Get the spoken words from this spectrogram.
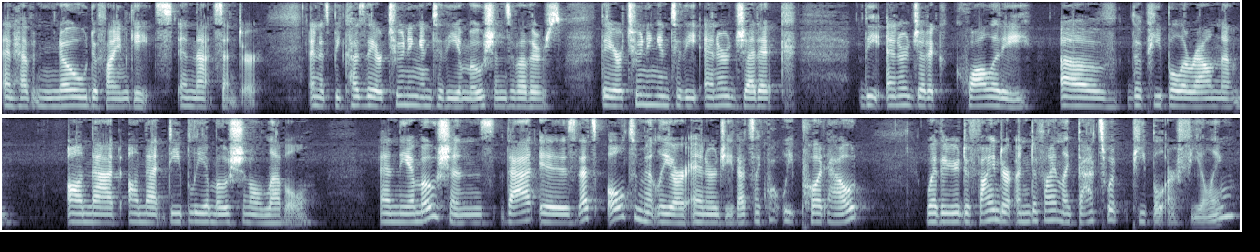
and have no defined gates in that center. And it's because they are tuning into the emotions of others. They are tuning into the energetic the energetic quality of the people around them on that on that deeply emotional level. And the emotions that is that's ultimately our energy. That's like what we put out whether you're defined or undefined like that's what people are feeling.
